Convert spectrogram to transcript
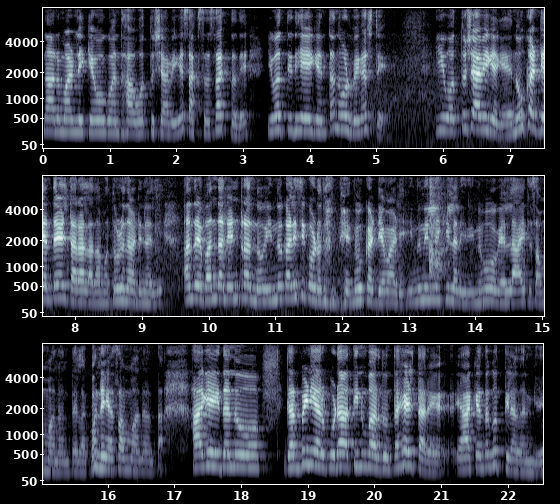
ನಾನು ಮಾಡಲಿಕ್ಕೆ ಹೋಗುವಂತಹ ಒತ್ತು ಶಾವಿಗೆ ಸಕ್ಸಸ್ ಆಗ್ತದೆ. ಇವತ್ತಿದು ಹೇಗೆ ಅಂತ ನೋಡಬೇಕಷ್ಟೇ. ಈ ಒತ್ತು ಶಾವಿಗೆಗೆ ನೂಕಡ್ಡಿ ಅಂತ ಹೇಳ್ತಾರಲ್ಲ ನಮ್ಮ ತುಳುನಾಡಿನಲ್ಲಿ. ಅಂದರೆ ಬಂದ ನೆಂಟರನ್ನು ಇನ್ನು ಕಳಿಸಿಕೊಡೋದಂತೆ ನೂಕಡ್ಡಿ ಮಾಡಿ. ಇನ್ನು ನಿಲ್ಲಿಕ್ಕಿಲ್ಲ ನೀನು, ಇನ್ನು ಹೋಗು, ಎಲ್ಲ ಆಯಿತು ಸಮ್ಮಾನ ಅಂತೆಲ್ಲ, ಕೊನೆಯ ಸಮ್ಮಾನ ಅಂತ. ಹಾಗೆ ಇದನ್ನು ಗರ್ಭಿಣಿಯರು ಕೂಡ ತಿನ್ನಬಾರ್ದು ಅಂತ ಹೇಳ್ತಾರೆ. ಯಾಕೆ ಅಂತ ಗೊತ್ತಿಲ್ಲ ನನಗೆ.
